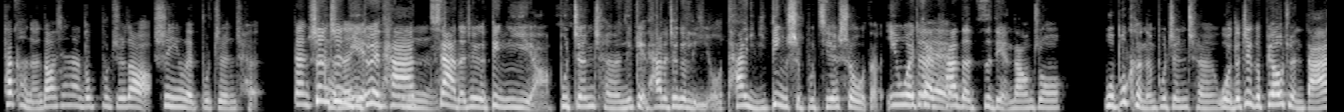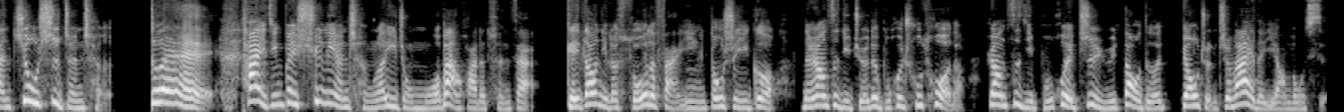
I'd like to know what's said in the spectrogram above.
他可能到现在都不知道是因为不真诚，但甚至你对他下的这个定义啊，不真诚，你给他的这个理由，他一定是不接受的，因为在他的字典当中。我不可能不真诚，我的这个标准答案就是真诚。对，他已经被训练成了一种模板化的存在，给到你的所有的反应都是一个能让自己绝对不会出错的，让自己不会置于道德标准之外的一样东西。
